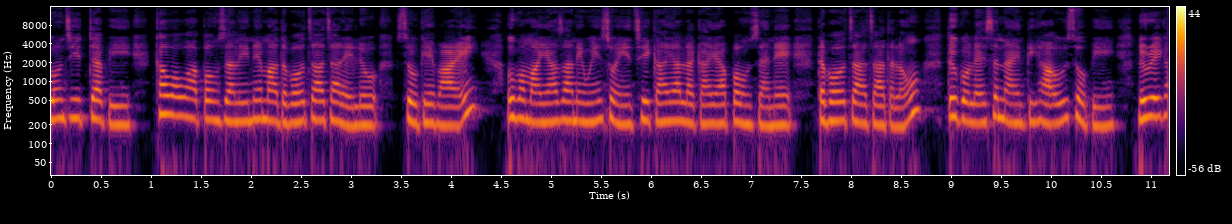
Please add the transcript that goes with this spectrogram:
ကွန်ကြီးတက်ပြီးခဝဝပုံစံလေးနဲ့မှသဘောကျကြတယ်လို့ဆိုခဲ့ပါတယ်ဥပမာရာဇာနေဝင်းဆိုရင်ခြေကားရလက်ကားရပုံစံနဲ့သဘောကျကြတယ်လို့သူ့ကိုလည်းစစ်နိုင်တီဟာဦးဆိုပြီးလူတွေက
